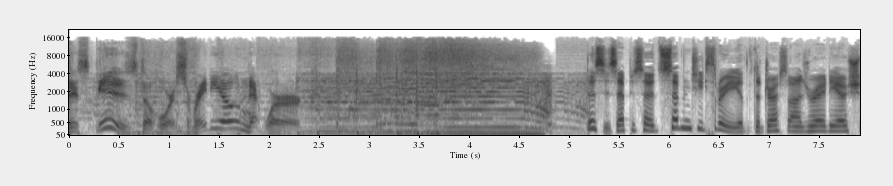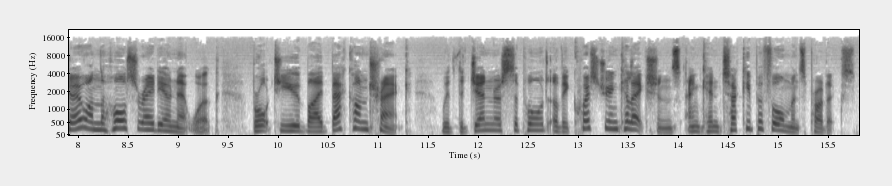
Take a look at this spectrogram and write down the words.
This is the Horse Radio Network. This is episode 73 of the Dressage Radio Show on the Horse Radio Network, brought to you by Back on Track with the generous support of Equestrian Collections and Kentucky Performance Products.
